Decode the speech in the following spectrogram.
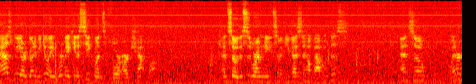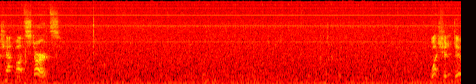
as we are going to be doing, we're making a sequence for our chatbot. And so this is where I need some of you guys to help out with this. And so when our chatbot starts, what should it do?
